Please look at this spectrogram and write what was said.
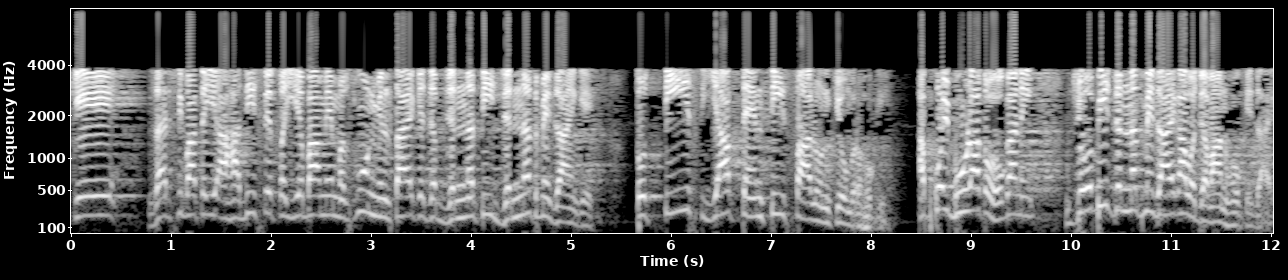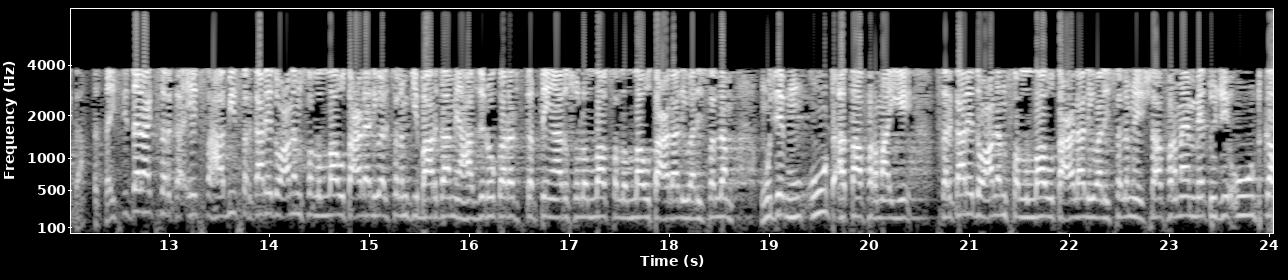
کہ ظاہر سی بات ہے یہ احادیث طیبہ میں مضمون ملتا ہے کہ جب جنتی جنت میں جائیں گے تو تیس یا تینتیس سال ان کی عمر ہوگی۔ اب کوئی بوڑھا تو ہوگا نہیں جو بھی جنت میں جائے گا وہ جوان ہو کے جائے گا۔ اچھا، اسی طرح ایک, سرکار ایک صحابی سرکار تو عالم صلی اللہ تعالی علیہ وسلم کی بارگاہ میں حاضر ہو کر عرض کرتے ہیں رسول اللہ صلی اللہ تعالی علیہ وسلم مجھے اونٹ عطا فرمائیے۔ سرکار تو عالم صلی اللہ تعالی علیہ وسلم نے ارشاد فرمایا میں تجھے اونٹ کا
